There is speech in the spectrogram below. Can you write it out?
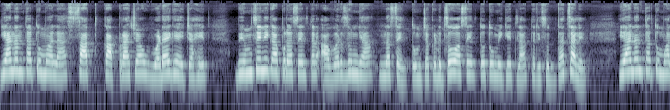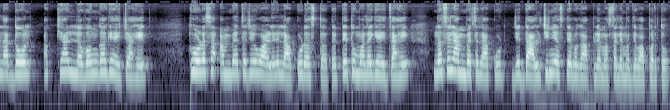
यानंतर तुम्हाला सात कापराच्या वड्या घ्यायच्या आहेत. भीमसेनी कापूर असेल तर आवर्जून घ्या नसेल तुमच्याकडे जो असेल तो तुम्ही घेतला तरीसुद्धा चालेल. यानंतर तुम्हाला दोन अख्ख्या लवंग घ्यायच्या आहेत. थोडंसं आंब्याचं जे वाळलेलं लाकूड असतं तर ते तुम्हाला घ्यायचं आहे. नसेल आंब्याचं लाकूड जे दालचिनी असते बघा आपल्या मसाल्यामध्ये वापरतो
